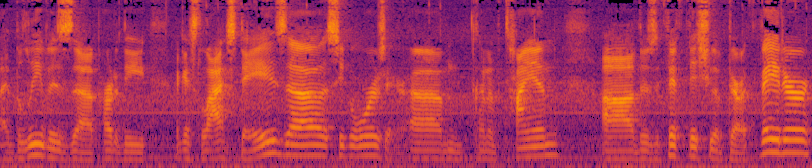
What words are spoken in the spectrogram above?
I believe is uh, part of the I guess Last Days uh, Secret Wars um, kind of tie-in. Uh, there's a fifth issue of Darth Vader.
